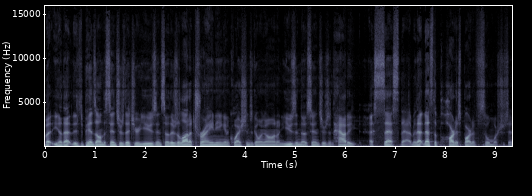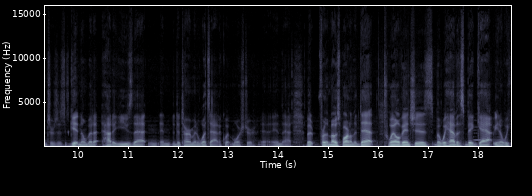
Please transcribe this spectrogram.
but you know that it depends on the sensors that you're using so there's a lot of training and questions going on on using those sensors and how to assess that. I mean, that, that's the hardest part of soil moisture sensors is getting them, but uh, how to use that and, and, determine what's adequate moisture uh, in that. But for the most part on the depth, 12 inches, but we have this big gap. You know, we,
